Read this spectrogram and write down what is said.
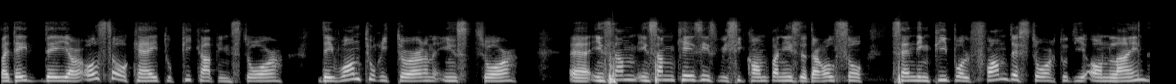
but they they are also okay to pick up in store. They want to return in store uh, in some in some cases, we see companies that are also sending people from the store to the online.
